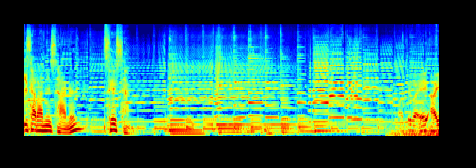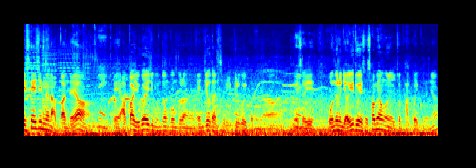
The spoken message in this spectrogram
이 사람이 사는 세상. 아, 제가 애- 아이 셋 있는 아빠인데요. 네. 예, 아빠 육아휴직 운동본부라는 NGO 단체를 이끌고 있거든요. 그래서 네. 이, 오늘은 여의도에서 서명을 좀 받고 있거든요.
